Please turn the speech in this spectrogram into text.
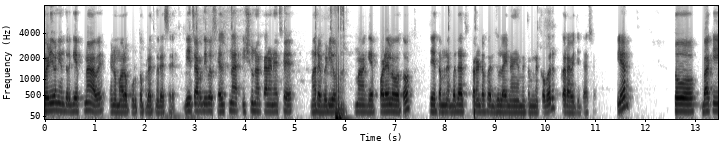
વિડીયોની અંદર ગેપ ના આવે, એનો મારો પૂરતો પ્રયત્ન રહેશે. બે ચાર દિવસ હેલ્થના ઇસ્યુના કારણે છે, મારે વિડીયોમાં ગેપ પડેલો હતો, જે તમને બધા જ કરંટ અફેર જુલાઈના અમે તમને કવર કરાવી દીધા છે. ક્લિયર તો બાકી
